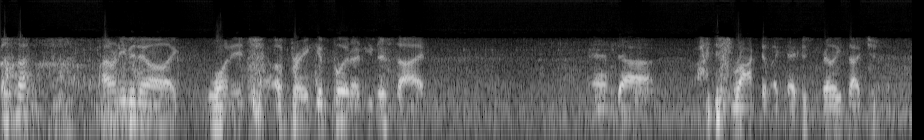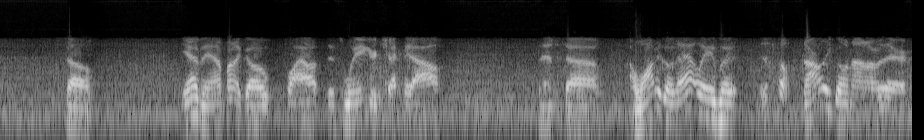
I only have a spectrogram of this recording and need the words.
I don't even know, like one inch of brake input on either side. And uh, I just rocked it like that, just barely touching it. So, yeah, man, I'm gonna go fly out this wing or check it out. And uh, I want to go that way, but there's something gnarly going on over there.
